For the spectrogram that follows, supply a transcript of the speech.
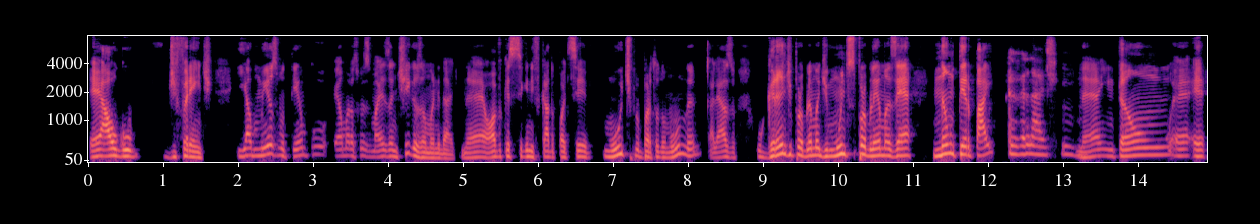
é algo diferente e ao mesmo tempo é uma das coisas mais antigas da humanidade, né? É óbvio que esse significado pode ser múltiplo para todo mundo, né? Aliás, o, o, grande problema de muitos problemas é não ter pai. É verdade. Uhum. Né? Então, é, é,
